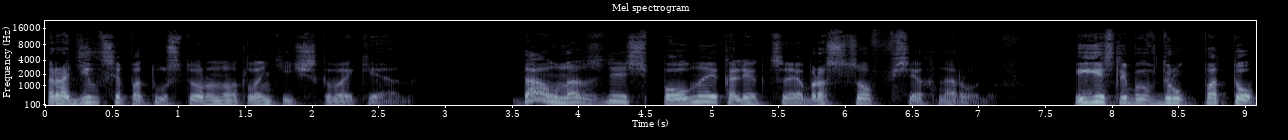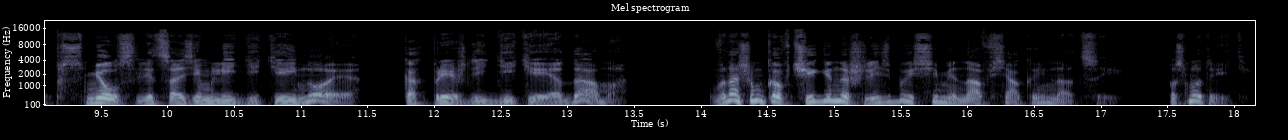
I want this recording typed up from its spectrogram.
родился по ту сторону Атлантического океана. Да, у нас здесь полная коллекция образцов всех народов. И если бы вдруг потоп смел с лица земли детей Ноя, как прежде детей Адама, в нашем ковчеге нашлись бы семена всякой нации. Посмотрите.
